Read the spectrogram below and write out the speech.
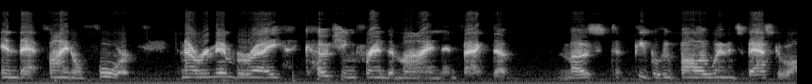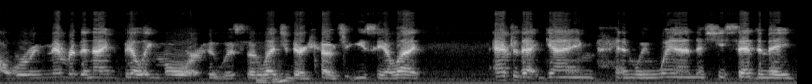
in that Final Four. And I remember a coaching friend of mine, in fact, uh, most people who follow women's basketball will remember the name Billie Moore, who was the mm-hmm. legendary coach at UCLA. After that game, and we win, she said to me,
